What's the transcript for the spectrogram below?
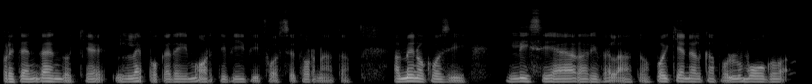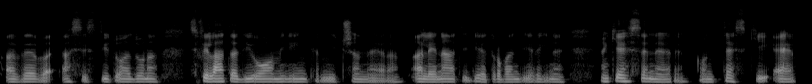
pretendendo che l'epoca dei morti vivi fosse tornata. Almeno così Lì si era rivelato, poiché nel capoluogo aveva assistito ad una sfilata di uomini in camicia nera, allenati dietro bandierine, anch'esse nere, con teschi e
